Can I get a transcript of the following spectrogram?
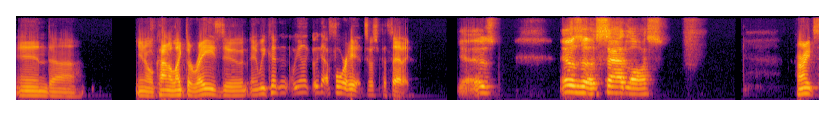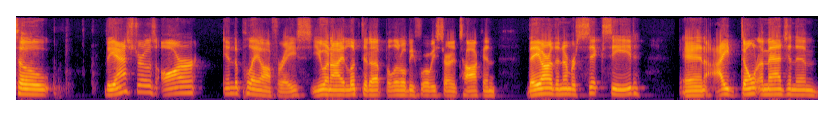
and uh, you know, kind of like the Rays do, and we couldn't. We we got four hits. It was pathetic. Yeah, it was it was a sad loss. All right, so the Astros are in the playoff race. You and I looked it up a little before we started talking. They are the number six seed, and I don't imagine them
